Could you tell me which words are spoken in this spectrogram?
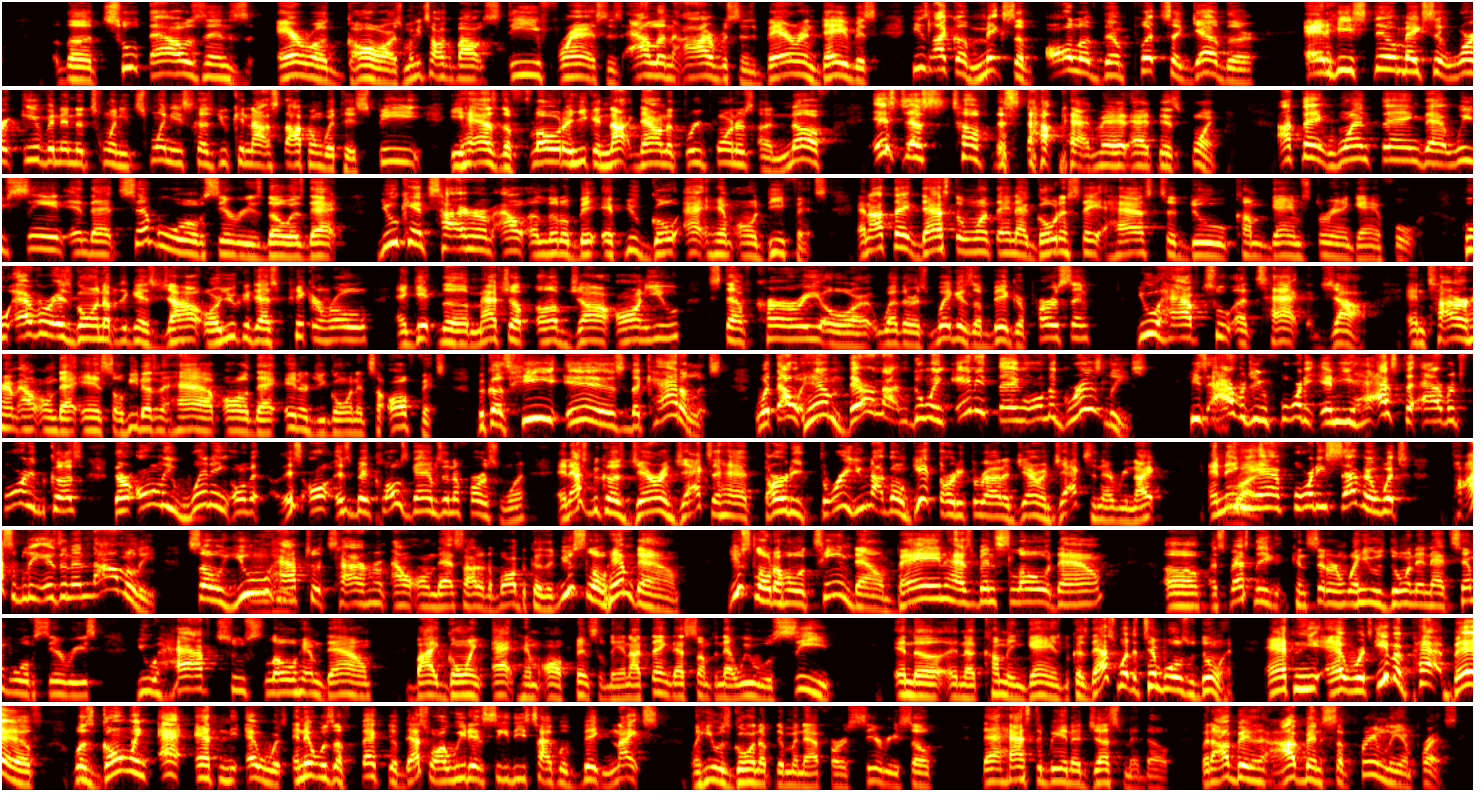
the 2000s era guards. When you talk about Steve Francis, Allen Iverson, Baron Davis, he's like a mix of all of them put together. And he still makes it work even in the 2020s because you cannot stop him with his speed. He has the floater, he can knock down the three pointers enough. It's just tough to stop that man at this point. I think one thing that we've seen in that Timberwolves series, though, is that you can tire him out a little bit if you go at him on defense. And I think that's the one thing that Golden State has to do come games three and game four. Whoever is going up against Ja, or you can just pick and roll and get the matchup of Ja on you, Steph Curry, or whether it's Wiggins, a bigger person, you have to attack Ja and tire him out on that end so he doesn't have all of that energy going into offense because he is the catalyst. Without him, they're not doing anything on the Grizzlies. He's averaging 40 and he has to average 40 because they're only winning on the it's all it's been close games in the first one, and that's because Jaren Jackson had 33. You're not gonna get 33 out of Jaren Jackson every night, and then right. he had 47, which possibly is an anomaly. So you mm-hmm. have to tire him out on that side of the ball because if you slow him down, you slow the whole team down. Bane has been slowed down, uh, especially considering what he was doing in that Timberwolves series. You have to slow him down by going at him offensively. And I think that's something that we will see in the in the coming games because that's what the Timberwolves were doing. Anthony Edwards, even Pat Bev was going at Anthony Edwards, and it was effective. That's why we didn't see these type of big nights when he was going up them in that first series. So that has to be an adjustment, though. But I've been I've been supremely impressed.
